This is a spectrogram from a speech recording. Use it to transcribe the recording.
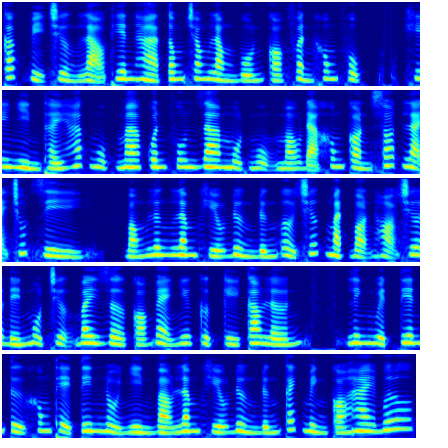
Các vị trưởng lão thiên hà tông trong lòng vốn có phần không phục. Khi nhìn thấy hắc ngục ma quân phun ra một ngụm máu đã không còn sót lại chút gì. Bóng lưng lâm khiếu đừng đứng ở trước mặt bọn họ chưa đến một trượng, bây giờ có vẻ như cực kỳ cao lớn. Linh Nguyệt tiên tử không thể tin nổi nhìn vào lâm khiếu đừng đứng cách mình có hai bước.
